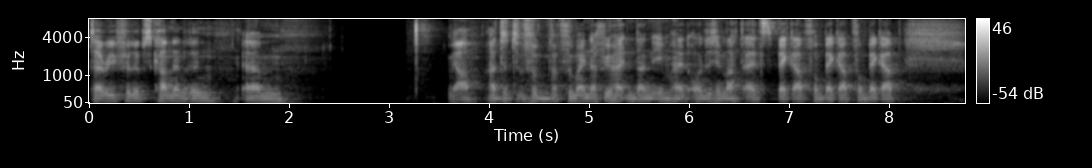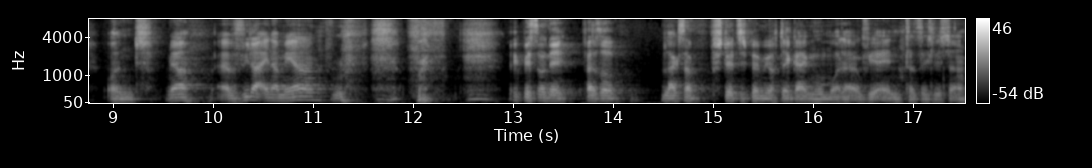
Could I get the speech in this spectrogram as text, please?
Tyree Phillips kam dann drin. Ähm, ja, hatte für, für mein Dafürhalten dann eben halt ordentlich gemacht als Backup vom Backup vom Backup. Und ja, wieder einer mehr. ich weiß auch nicht. Also langsam stellt sich bei mir auch der Geigenhumor da irgendwie ein, tatsächlich, ja.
